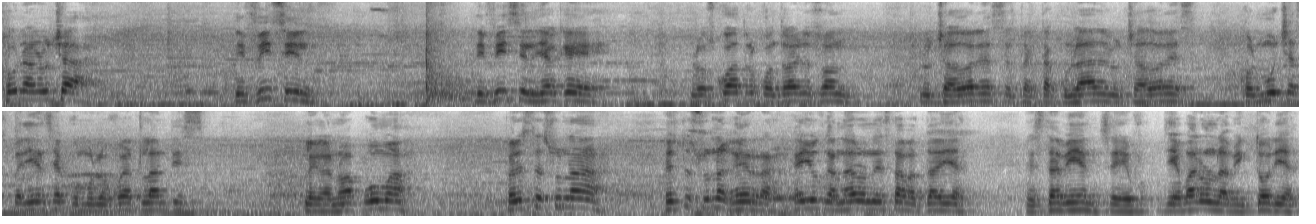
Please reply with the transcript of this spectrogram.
Fue una lucha difícil, difícil ya que los cuatro contrarios son luchadores espectaculares, luchadores con mucha experiencia como lo fue Atlantis. Le ganó a Puma. Pero esta es una, esto es una guerra. Ellos ganaron esta batalla. Está bien, se llevaron la victoria.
